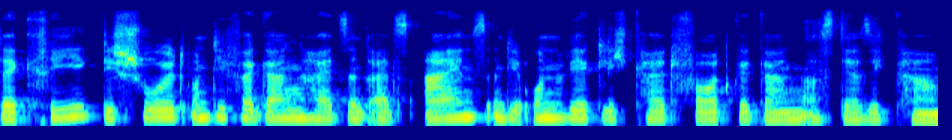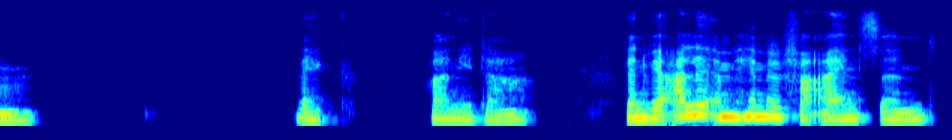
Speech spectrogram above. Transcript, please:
Der Krieg, die Schuld und die Vergangenheit sind als eins in die Unwirklichkeit fortgegangen, aus der sie kamen. Weg, war nie da. Wenn wir alle im Himmel vereint sind,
